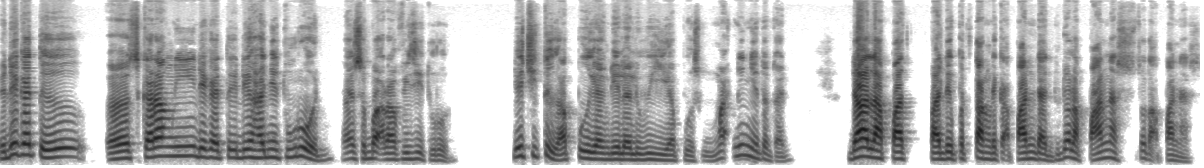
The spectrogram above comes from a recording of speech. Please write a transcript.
Dia kata, eee, sekarang ni dia kata dia hanya turun eh, sebab Rafizi turun. Dia cerita apa yang dia lalui apa semua. Maknanya tuan-tuan, dah lah pada petang dekat Pandan tu dah lah panas, tahu tak panas.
